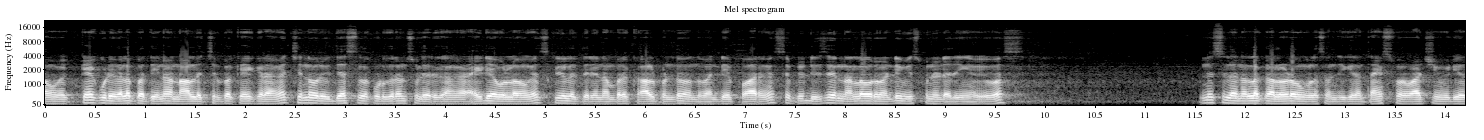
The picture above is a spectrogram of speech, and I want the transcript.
அவங்க கேட்கக்கூடிய விலை பார்த்தீங்கன்னா நாலு லட்ச ரூபாய் கேட்குறாங்க. சின்ன ஒரு வித்தியாசத்தில் கொடுக்குறேன்னு சொல்லியிருக்காங்க. ஐடியா உள்ளவங்க ஸ்க்ரீனில் தெரிய நம்பருக்கு கால் பண்ணிட்டு அந்த வண்டியை பாருங்கள் ஸ்விஃப்ட் டிசைர் நல்ல ஒரு வண்டி மிஸ் பண்ணிடாதீங்க விவாஸ் இன்னும் சில நல்ல காலோடு உங்களை சந்திக்கிறேன். தேங்க்ஸ் ஃபார் வாட்சிங் video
